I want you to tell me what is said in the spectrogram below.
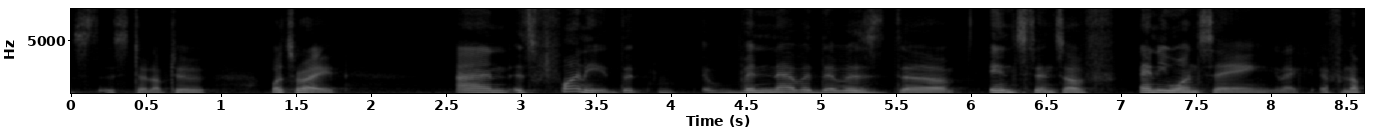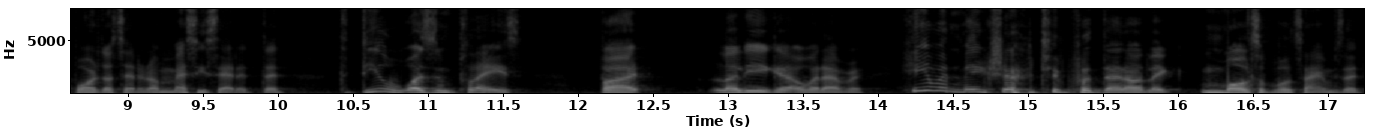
st- stood up to what's right. And it's funny that whenever there was the instance of anyone saying, like if Laporta said it or Messi said it, that the deal was in place, but La Liga or whatever, he would make sure to put that out like multiple times that,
